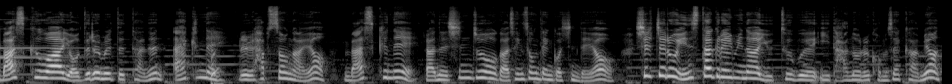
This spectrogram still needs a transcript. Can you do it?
마스크와 여드름을 뜻하는 acne를 합성 하여 maskne라는 신조어가 생성된 것인데요. 실제로 인스타그램이나 유튜브에 이 단어를 검색하면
